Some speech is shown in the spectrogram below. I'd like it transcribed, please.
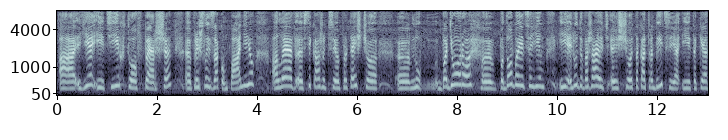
А є і ті, хто вперше прийшли за компанію, але всі кажуть про те, що ну бадьоро подобається їм, і люди вважають, що така традиція і таке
